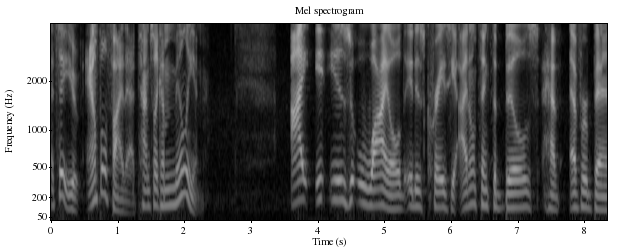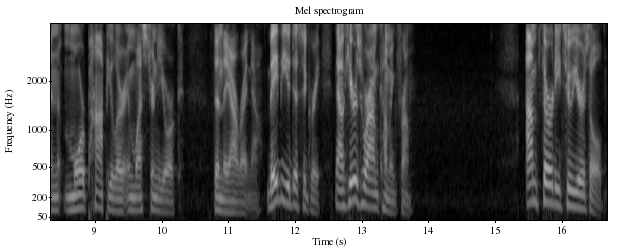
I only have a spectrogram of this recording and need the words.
I'd say you amplify that times like a million. I it is wild. It is crazy. I don't think the Bills have ever been more popular in Western New York than they are right now. Maybe you disagree. Now here's where I'm coming from. I'm 32 years old.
